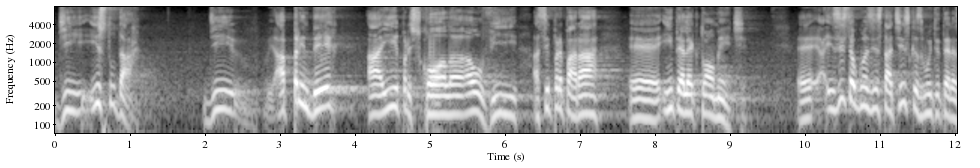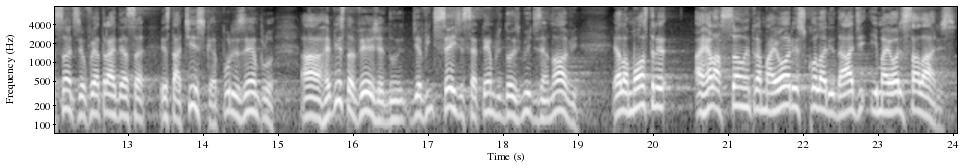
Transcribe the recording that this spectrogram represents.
de estudar, de aprender a ir para a escola, a ouvir, a se preparar é, intelectualmente. É, existem algumas estatísticas muito interessantes, eu fui atrás dessa estatística, por exemplo, a revista Veja, no dia 26 de setembro de 2019, ela mostra a relação entre a maior escolaridade e maiores salários.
